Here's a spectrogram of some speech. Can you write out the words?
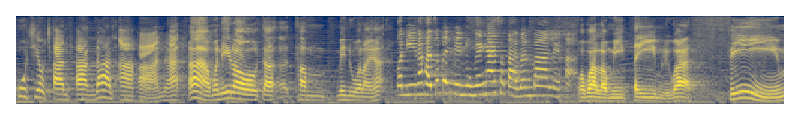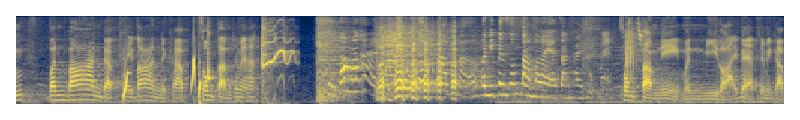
ผู้เชี่ยวชาญทางด้านอาหารนะฮะอ่าวันนี้เราจะเอ่อทำเมนูอะไรฮะ วันนี้นะคะจะเป็นเมนูง่ายๆสไตล์บ้านๆเลยค่ะ เพราะว่าเรามีธีมหรือว่าธีม บ้านๆแบบไทยบ้านนะครับ ส้มตำใช่ไหมฮะ ถูกต้องแล้วค่ะอาจารย์ส้มตำค่ะ วันนี้เป็นส้มตำอะไรอาจารย์ทายถูกไหมส้มตำนี่มันมีหลายแบบใช่ไหมครับ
